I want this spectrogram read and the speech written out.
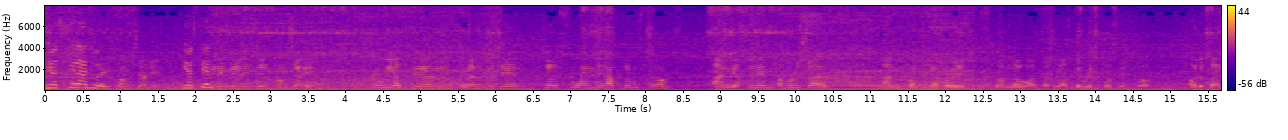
You're still at work? Still functioning. You're still... Really still functioning. So we are still renovating just one day after the storm. And we are still in operation and we continue to operate from now on. But we are still reinforcing for all the time.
